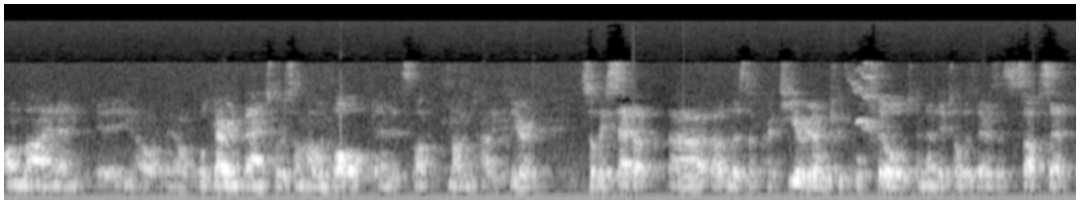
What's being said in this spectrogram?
online and, uh, you know, you know, Bulgarian banks were somehow involved and it's not, not entirely clear. So they set up uh, a list of criteria which we fulfilled, and then they told us there's a subset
